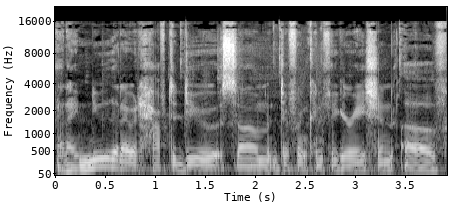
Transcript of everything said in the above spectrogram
And I knew that I would have to do some different configuration of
